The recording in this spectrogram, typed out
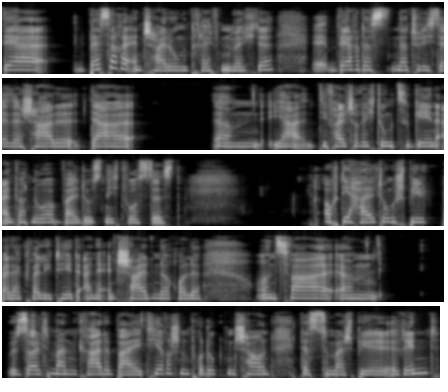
der bessere Entscheidungen treffen möchte, äh, wäre das natürlich sehr, sehr schade, da ähm, ja die falsche Richtung zu gehen, einfach nur, weil du es nicht wusstest. Auch die Haltung spielt bei der Qualität eine entscheidende Rolle. Und zwar ähm, sollte man gerade bei tierischen Produkten schauen, dass zum Beispiel Rind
